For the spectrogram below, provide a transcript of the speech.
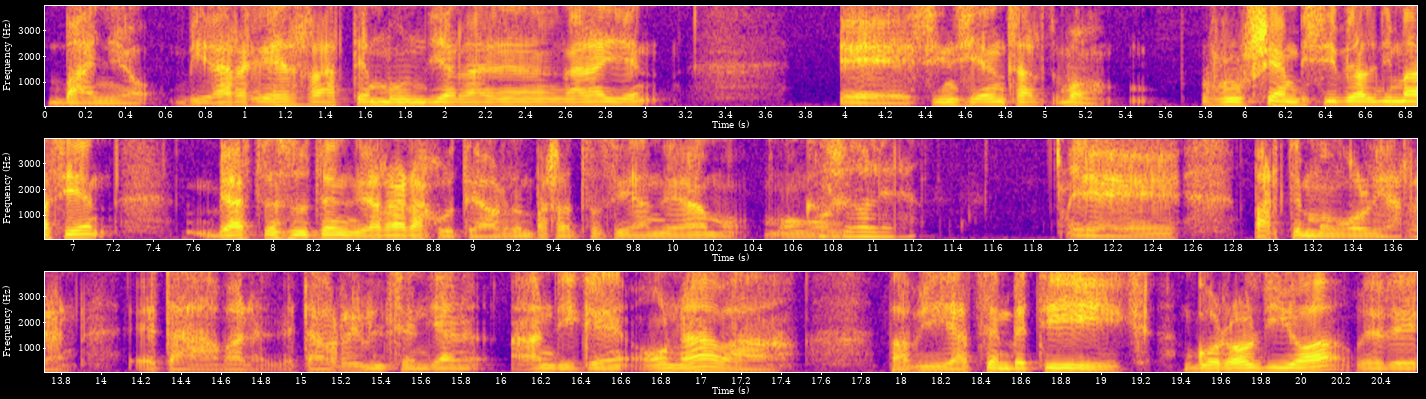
Baino, bigarren gerrate mundialaren garaien, e, zintzien zart, bueno, Rusian bizi baldin bazien, behartzen zuten gerrara jutea, orden pasatu zian dira mo, Mongol, Kosgolera. e, parte mongoliarran. Eta, bale, eta horri biltzen dian handik eh, ona, ba, ba bilatzen betik goroldioa bere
